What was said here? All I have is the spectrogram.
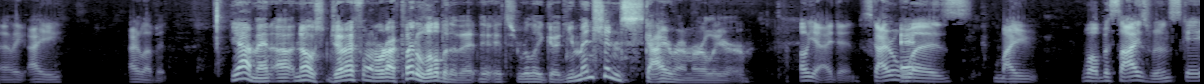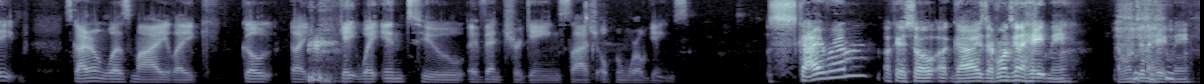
I like I I love it. Yeah, man. Uh, no, Jedi Fallen Order. I played a little bit of it. It- It's really good. You mentioned Skyrim earlier. Oh yeah, I did. Skyrim Eh. was my well, besides RuneScape, Skyrim was my like go like gateway into adventure games slash open world games. Skyrim. Okay, so uh, guys, everyone's gonna hate me. Everyone's gonna hate me.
